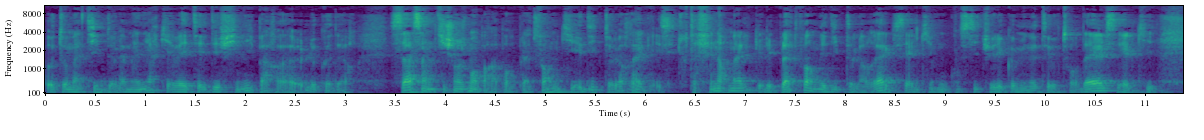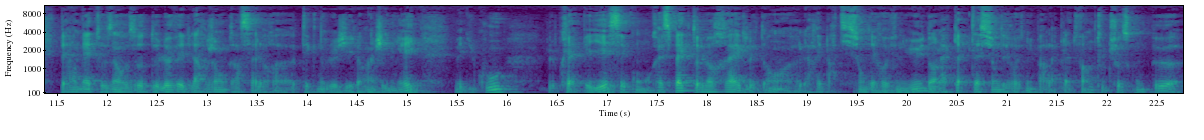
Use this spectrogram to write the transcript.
automatique, de la manière qui avait été définie par le codeur. Ça, c'est un petit changement par rapport aux plateformes qui édictent leurs règles. Et c'est tout à fait normal que les plateformes édictent leurs règles. C'est elles qui ont constitué les communautés autour d'elles. C'est elles qui permettent aux uns aux autres de lever de l'argent grâce à leur technologie et leur ingénierie. Mais du coup, le prix à payer, c'est qu'on respecte leurs règles dans euh, la répartition des revenus, dans la captation des revenus par la plateforme, toute chose qu'on peut euh,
